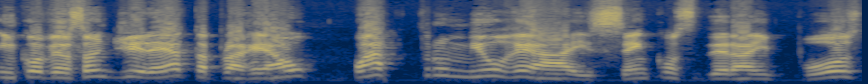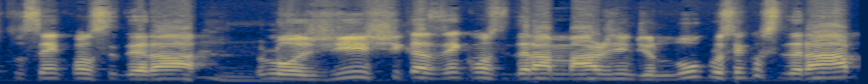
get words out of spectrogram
em conversão direta para real 4 mil reais, sem considerar imposto, sem considerar logística, sem considerar margem de lucro, sem considerar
